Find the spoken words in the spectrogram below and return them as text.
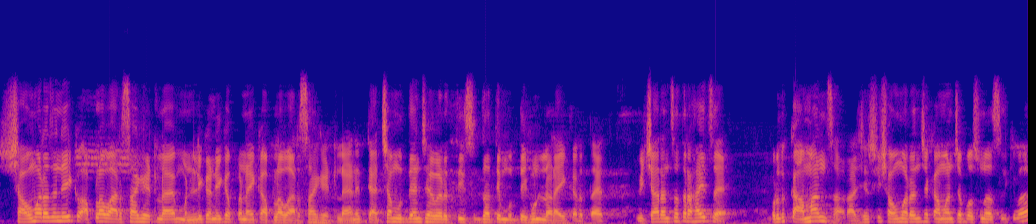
शाहू महाराजांनी एक आपला वारसा घेतला आहे मंडलिकांनी पण एक आपला वारसा घेतला आहे आणि त्याच्या मुद्द्यांच्यावरती सुद्धा ते मुद्दे घेऊन लढाई करतायत. विचारांचा तर आहेच आहे परंतु कामांचा राजर्षी शाहू महाराजांच्या कामांच्या पासून असेल किंवा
